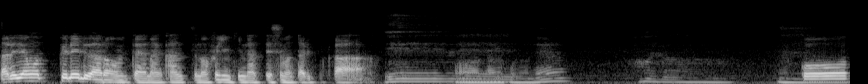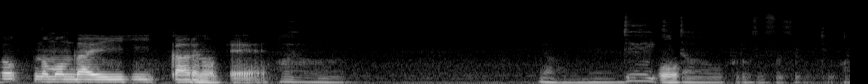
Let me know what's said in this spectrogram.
誰でも作れるだろうみたいな感じの雰囲気になってしまったりとか、ええー、ああなるほどね、はいはいうんここの問題があるので、はいはいなるでギタおーをプロセスするっていう感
